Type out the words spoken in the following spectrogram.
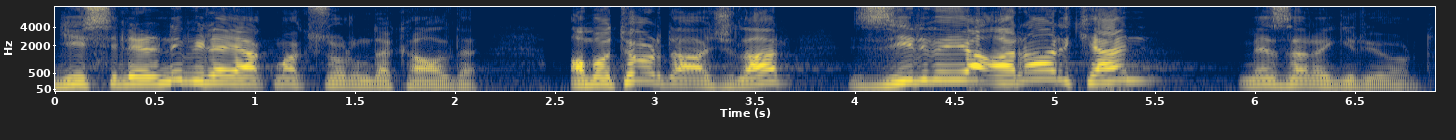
giysilerini bile yakmak zorunda kaldı. Amatör dağcılar zirveyi ararken mezara giriyordu.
